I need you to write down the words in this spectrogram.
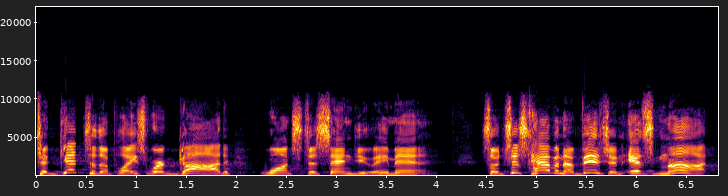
to get to the place where God wants to send you. Amen. So just having a vision is not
